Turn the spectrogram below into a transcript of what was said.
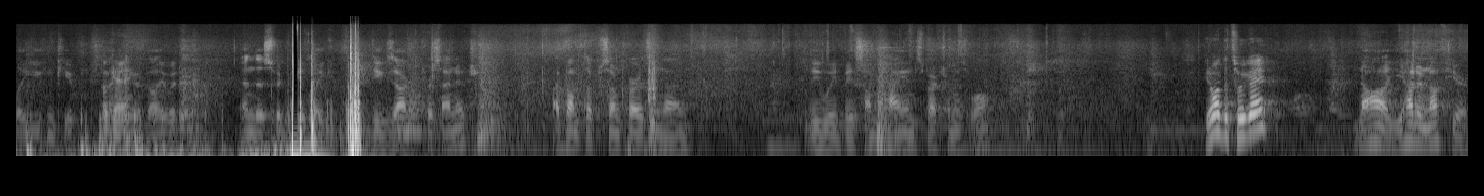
like you can keep. Okay. You evaluate it, and this would be like the exact percentage. I bumped up some cards and then leeway based on the high end spectrum as well. You don't want the tour guide? Nah, you had enough here.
